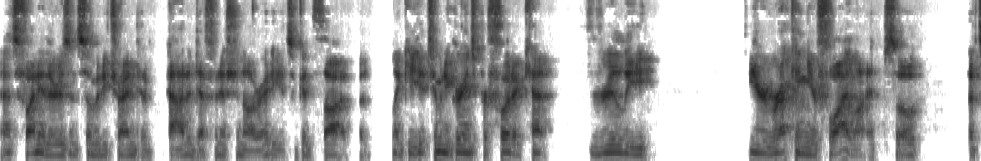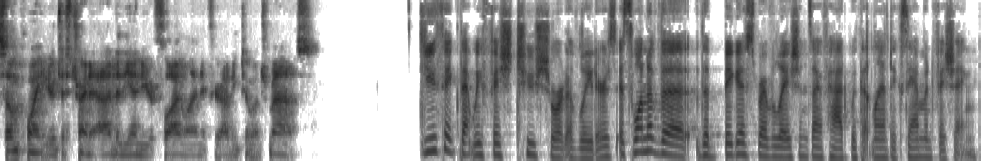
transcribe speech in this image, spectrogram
that's funny, there isn't somebody trying to add a definition already. It's a good thought. But like you get too many grains per foot, it can't really, you're wrecking your fly line. So at some point you're just trying to add to the end of your fly line if you're adding too much mass. Do you think that we fish too short of leaders? It's one of the the biggest revelations I've had with Atlantic salmon fishing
